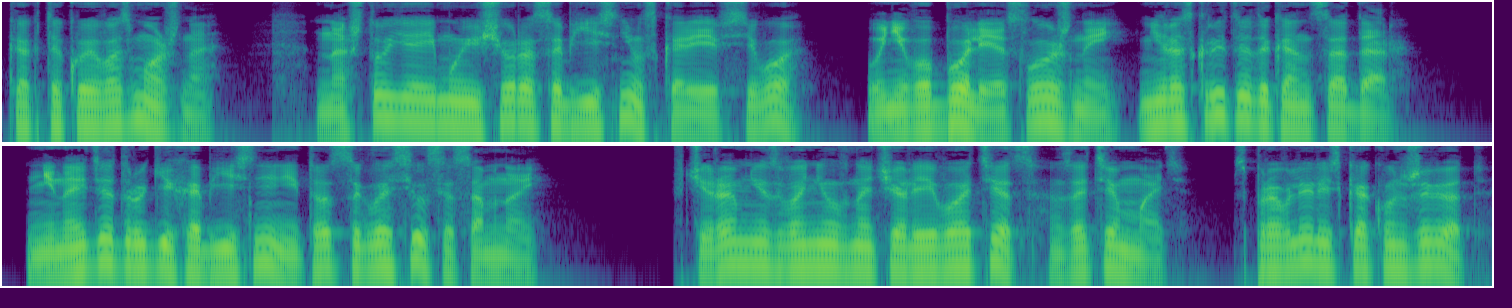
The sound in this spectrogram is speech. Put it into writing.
как такое возможно. На что я ему еще раз объяснил, скорее всего, у него более сложный, не раскрытый до конца дар. Не найдя других объяснений, тот согласился со мной – Вчера мне звонил вначале его отец, затем мать. Справлялись, как он живет.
